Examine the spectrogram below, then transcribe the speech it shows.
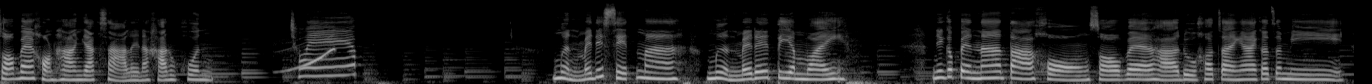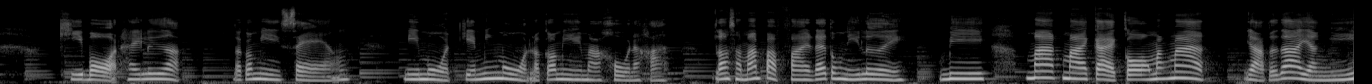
ซอฟต์แวร์ของทางยักษ์สาเลยนะคะทุกคนชวบเหมือนไม่ได้เซตมา เหมือนไม่ได้เตรียมไว้ นี่ก็เป็นหน้าตาของซอฟต์แวร์นะคะ ดูเข้าใจง่ายก็จะมีคีย์บอร์ดให้เลือก แล้วก็มีแสง มีโหมดเกมมิ่งโหมด แล้วก็มีมาโครนะคะ เราสามารถปรับไฟล์ได้ตรงนี้เลย มีมากมายก่ายกองมาก ๆ อยากจะได้อย่างนี้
